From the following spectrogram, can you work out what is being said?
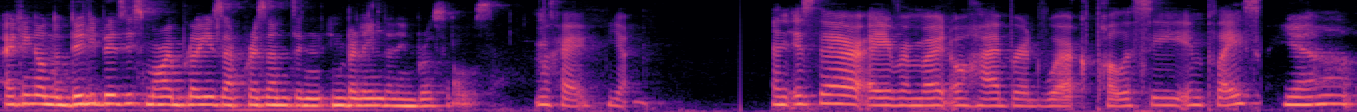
I think on a daily basis, more employees are present in, in Berlin than in Brussels. Okay, yeah. And is there a remote or hybrid work policy in place? Yeah,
